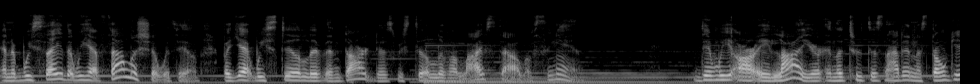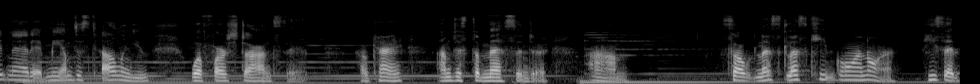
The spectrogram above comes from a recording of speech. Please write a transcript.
And if we say that we have fellowship with him, but yet we still live in darkness, we still live a lifestyle of sin, then we are a liar and the truth is not in us. Don't get mad at me. I'm just telling you what First John said. Okay? I'm just a messenger. Um, so let's let's keep going on. He said,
